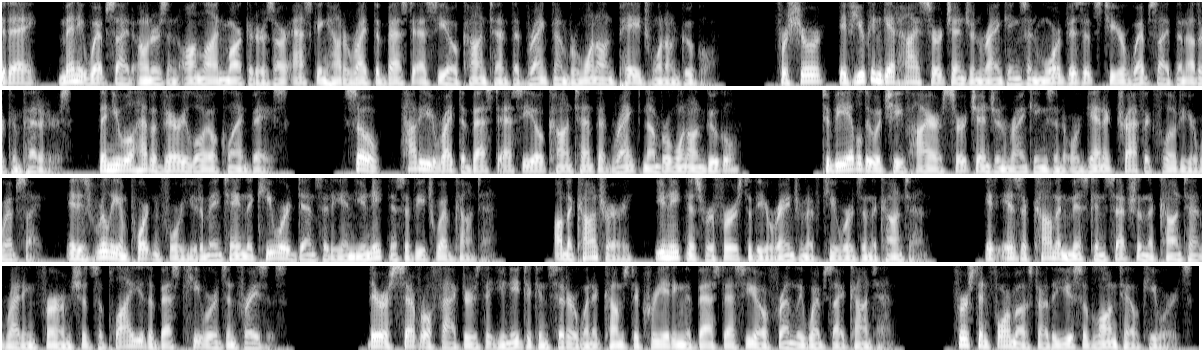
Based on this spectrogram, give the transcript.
Today, many website owners and online marketers are asking how to write the best SEO content that rank number 1 on page 1 on Google. For sure, if you can get high search engine rankings and more visits to your website than other competitors, then you will have a very loyal client base. So, how do you write the best SEO content that ranked number 1 on Google? To be able to achieve higher search engine rankings and organic traffic flow to your website, it is really important for you to maintain the keyword density and uniqueness of each web content. On the contrary, uniqueness refers to the arrangement of keywords in the content. It is a common misconception that content writing firms should supply you the best keywords and phrases. There are several factors that you need to consider when it comes to creating the best SEO friendly website content. First and foremost are the use of long tail keywords.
